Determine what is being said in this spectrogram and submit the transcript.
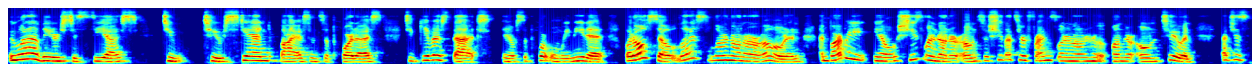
we want our leaders to see us to to stand by us and support us to give us that you know support when we need it but also let us learn on our own and and barbie you know she's learned on her own so she lets her friends learn on her on their own too and that just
